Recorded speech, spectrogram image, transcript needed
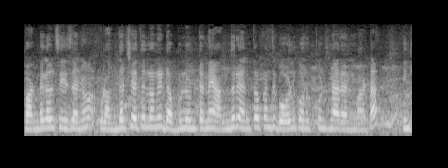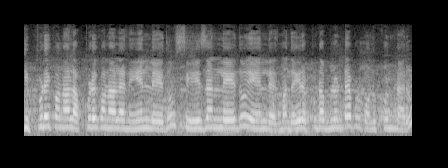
పండగల సీజన్ ఇప్పుడు అందరి చేతుల్లోనే డబ్బులు ఉంటున్నాయి. అందరూ ఎంతో కొంత గోల్డ్ కొనుక్కుంటున్నారనమాట ఇంక ఇప్పుడే కొనాలి అప్పుడే కొనాలి అని ఏం లేదు. సీజన్ లేదు ఏం లేదు. మన దగ్గర ఎప్పుడు డబ్బులు ఉంటే అప్పుడు కొనుక్కుంటున్నారు.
